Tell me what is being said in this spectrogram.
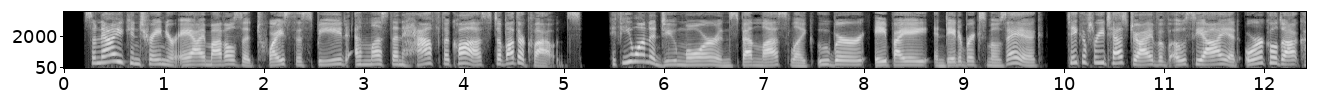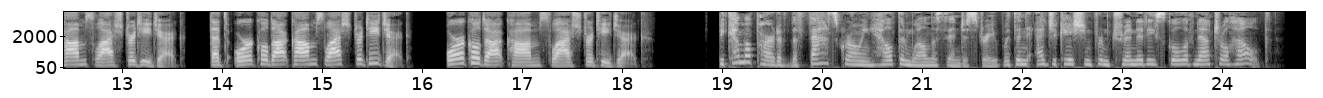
So now you can train your AI models at twice the speed and less than half the cost of other clouds. If you want to do more and spend less like Uber, 8x8, and Databricks Mosaic, take a free test drive of OCI at oracle.com slash strategic. That's oracle.com slash strategic. oracle.com slash strategic. Become a part of the fast-growing health and wellness industry with an education from Trinity School of Natural Health.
